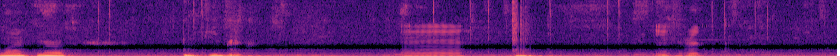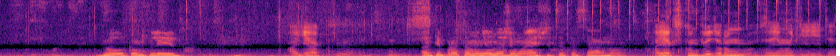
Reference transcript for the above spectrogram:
LifeNet Y. е, Y. Goal complete. А як. А ти просто на нього нажимаєш і це те саме. А як з комп'ютером взаємодіяти?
